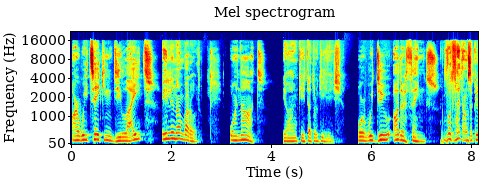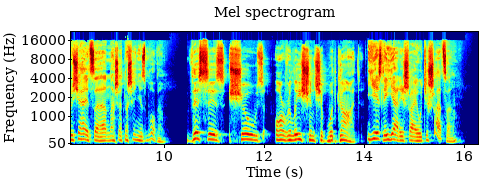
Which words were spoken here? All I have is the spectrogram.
Are we taking delight или наоборот? or not? Делаем какие-то другие вещи. Or we do other things? Вот в этом заключается наше отношение с Богом. This is shows our relationship with God. Если я решаю утешаться,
